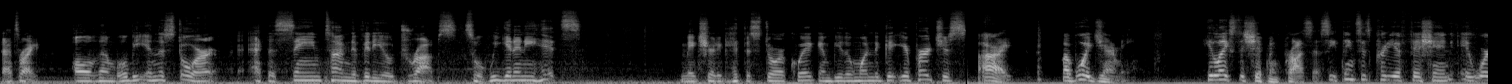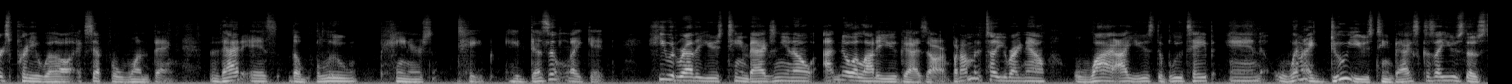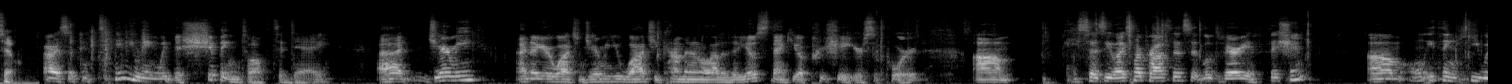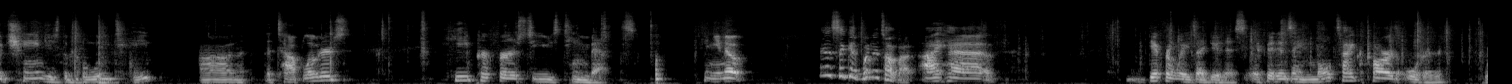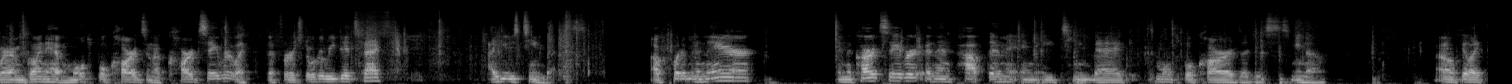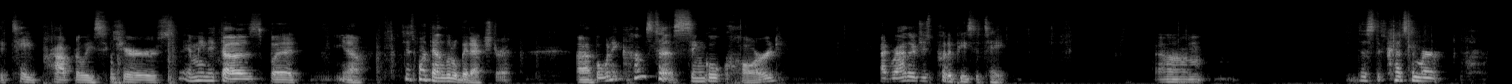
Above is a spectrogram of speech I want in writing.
That's right, all of them will be in the store at the same time the video drops. So if we get any hits, make sure to hit the store quick and be the one to get your purchase. All right, my boy Jeremy. He likes the shipping process. He thinks it's pretty efficient. It works pretty well, except for one thing. That is the blue painter's tape. He doesn't like it. He would rather use team bags. And you know, I know a lot of you guys are, but I'm going to tell you right now why I use the blue tape and when I do use team bags, because I use those too. All right, so continuing with the shipping talk today. Uh, Jeremy, I know you're watching. Jeremy, you watch, you comment on a lot of videos. Thank you. I appreciate your support. Um, he says he likes my process. It looks very efficient. Um, only thing he would change is the blue tape on the top loaders. He prefers to use team bags. And you know, that's a good one to talk about. I have different ways I do this. If it is a multi-card order where I'm going to have multiple cards in a card saver, like the first order we did today, I use team bags. I'll put them in there, in the card saver and then pop them in a team bag. It's multiple cards. I just, you know, I don't feel like the tape properly secures. I mean, it does, but, you know, just want that little bit extra. Uh, but when it comes to a single card, I'd rather just put a piece of tape. Um, does the customer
